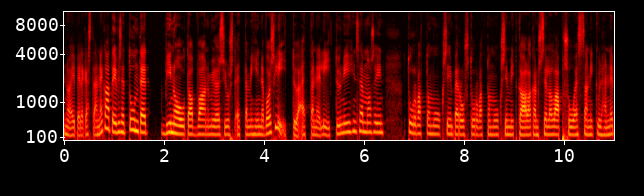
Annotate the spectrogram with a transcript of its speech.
no ei pelkästään negatiiviset tunteet vinouta, vaan myös just, että mihin ne voisi liittyä, että ne liittyy niihin semmoisiin turvattomuuksiin, perusturvattomuuksiin, mitkä on alkanut siellä lapsuudessa, niin kyllähän ne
